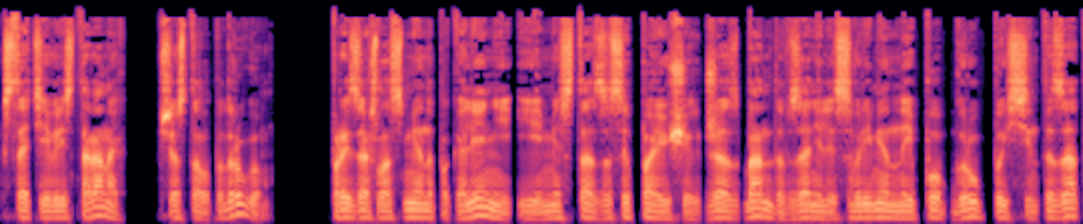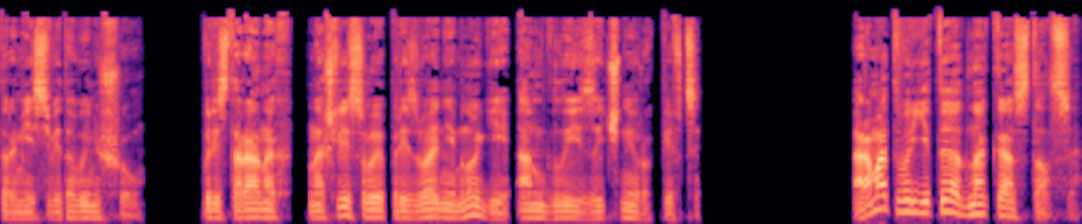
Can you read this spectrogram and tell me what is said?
Кстати, в ресторанах все стало по-другому. Произошла смена поколений, и места засыпающих джаз-бандов заняли современные поп-группы с синтезаторами и световыми шоу. В ресторанах нашли свое призвание многие англоязычные рок-певцы. Аромат варьете, однако, остался.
